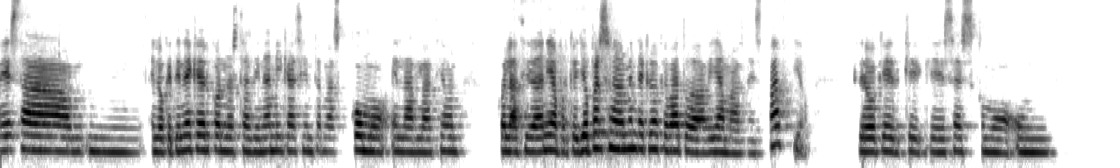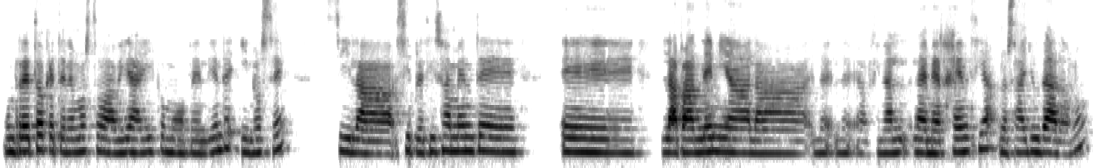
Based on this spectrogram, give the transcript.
esa, mm, en lo que tiene que ver con nuestras dinámicas internas como en la relación con la ciudadanía, porque yo personalmente creo que va todavía más despacio. Creo que, que, que ese es como un, un, reto que tenemos todavía ahí como pendiente y no sé si, la, si precisamente eh, la pandemia, al final la emergencia nos ha ayudado, ¿no?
